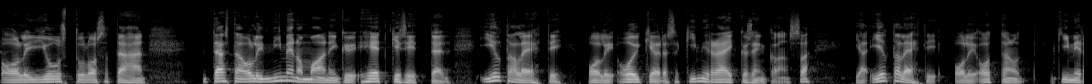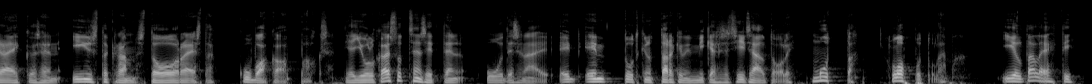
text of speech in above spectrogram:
Oli just tulossa tähän. Tästä oli nimenomaan niin kuin hetki sitten. Iltalehti oli oikeudessa Kimi Räikkösen kanssa, ja Iltalehti oli ottanut Kimi Räikkösen Instagram-storeista kuvakaappauksen ja julkaissut sen sitten uutisena. En, en tutkinut tarkemmin, mikä se sisältö oli, mutta lopputulema. Iltalehti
